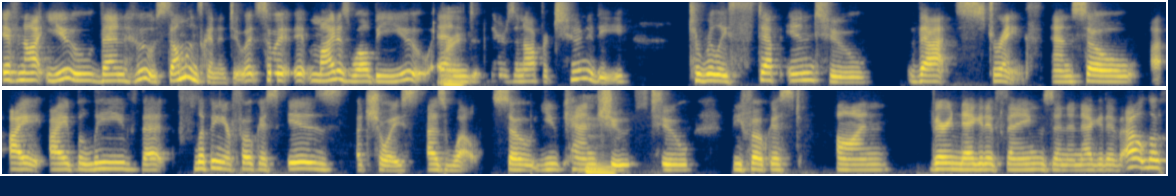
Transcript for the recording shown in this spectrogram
if not you, then who? Someone's going to do it. So it, it, might as well be you. And right. there's an opportunity to really step into that strength. And so I I believe that flipping your focus is a choice as well. So you can mm. choose to be focused on very negative things and a negative outlook,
